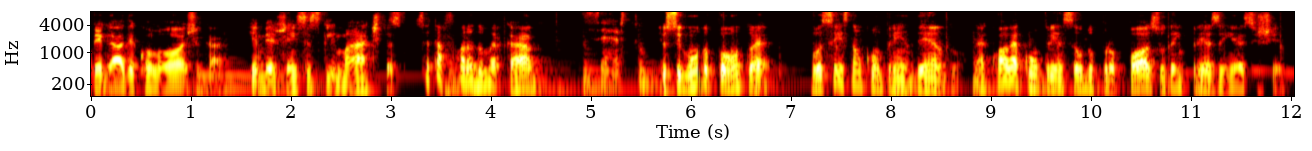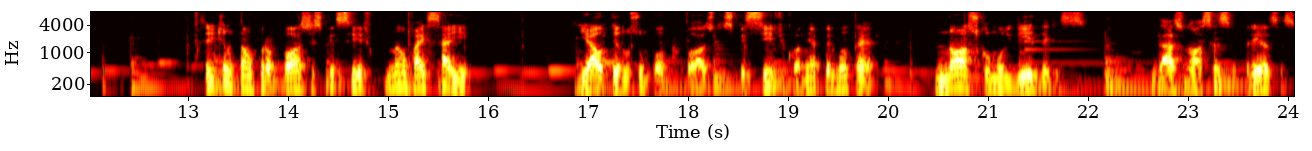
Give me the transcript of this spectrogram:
pegada ecológica, emergências climáticas, você está fora do mercado. Certo. E o segundo ponto é vocês estão compreendendo né, qual é a compreensão do propósito da empresa em ESG? Se a gente não tiver um propósito específico, não vai sair. E ao termos um propósito específico, a minha pergunta é: nós, como líderes das nossas empresas,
